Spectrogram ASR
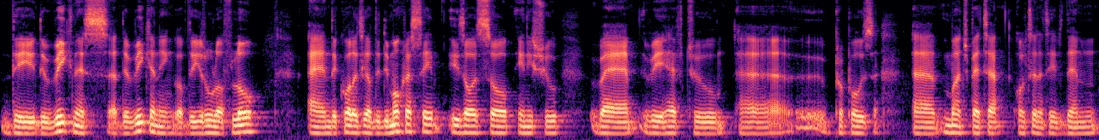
the, the weakness, uh, the weakening of the rule of law and the quality of the democracy is also an issue where we have to uh, propose uh, much better alternatives than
